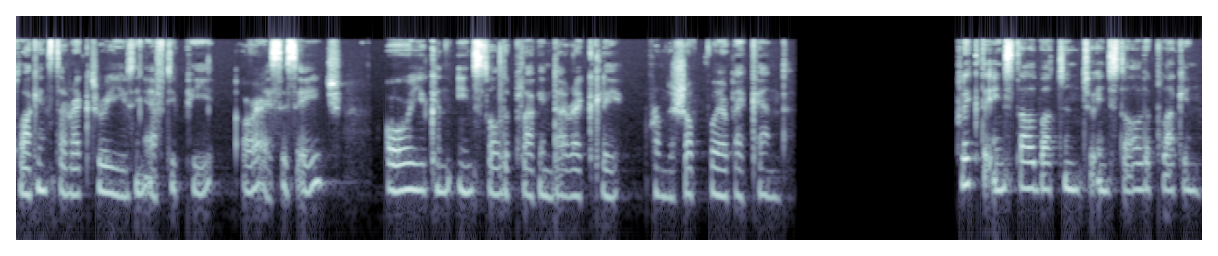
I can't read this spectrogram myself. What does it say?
plugins directory using FTP or SSH, or you can install the plugin directly from the Shopware backend. Click the Install button to install the plugin.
